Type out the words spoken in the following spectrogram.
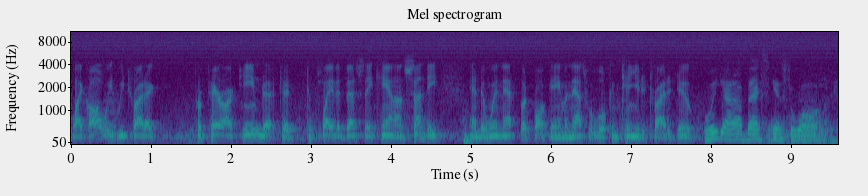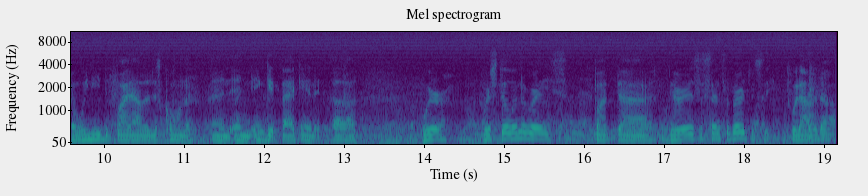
like always, we try to prepare our team to, to, to play the best they can on Sunday and to win that football game, and that's what we'll continue to try to do. We got our backs against the wall, and we need to fight out of this corner and, and, and get back in it. Uh, we're, we're still in the race, but uh, there is a sense of urgency, without a doubt.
